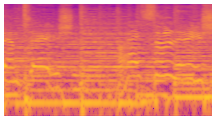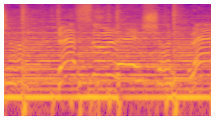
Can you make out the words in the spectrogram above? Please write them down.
temptation, isolation, desolation. Let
